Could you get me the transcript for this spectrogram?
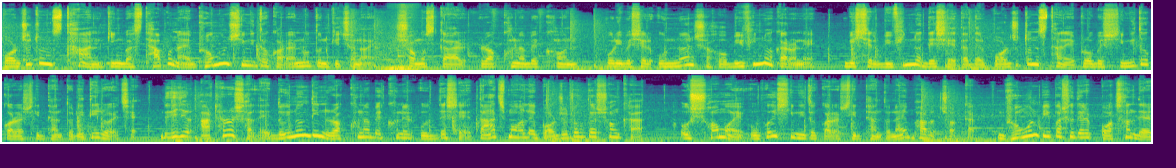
পর্যটন স্থান কিংবা স্থাপনায় ভ্রমণ সীমিত করা নতুন কিছু নয়। সংস্কার, রক্ষণাবেক্ষণ, পরিবেশের উন্নয়ন সহ বিভিন্ন কারণে বিশ্বের বিভিন্ন দেশে তাদের পর্যটন স্থানে প্রবেশ সীমিত করার সিদ্ধান্ত রীতি রয়েছে। দুই হাজার আঠারো সালে দৈনন্দিন রক্ষণাবেক্ষণের উদ্দেশ্যে তাজমহলে পর্যটকদের সংখ্যা ও সময় উভয় সীমিত করার সিদ্ধান্ত নেয় ভারত সরকার। ভ্রমণ পিপাসুদের পছন্দের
